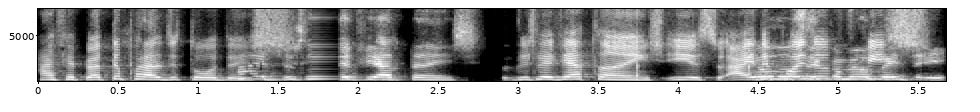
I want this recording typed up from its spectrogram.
Ai, foi a pior temporada de todas. Ai, dos Leviatãs. Dos Leviatãs, isso. Aí eu depois eu fiz. Eu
